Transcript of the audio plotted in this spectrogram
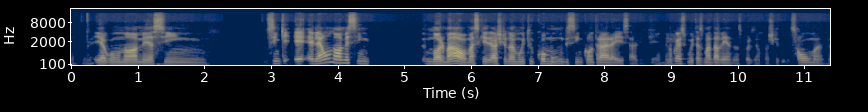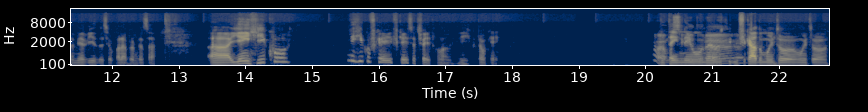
Uhum. E algum nome assim. assim que, ele é um nome assim. Normal, mas que acho que não é muito comum de se encontrar aí, sabe? Eu não conheço muitas Madalenas, por exemplo. Acho que só uma na minha vida, se eu parar pra Uhum. pensar. Ah, e Henrico. Henrico, fiquei, fiquei satisfeito com o nome. Henrico tá ok. Ah, é Não uma tem nenhum, nenhum significado muito, muito.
